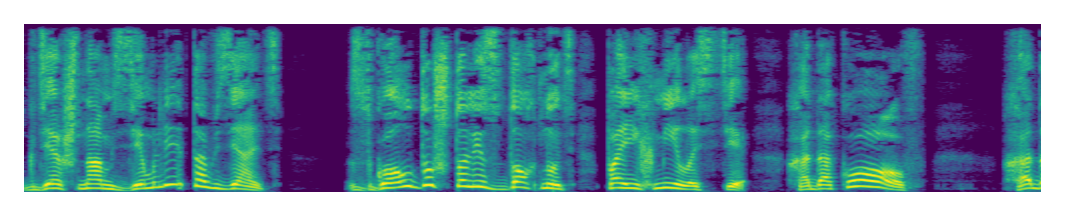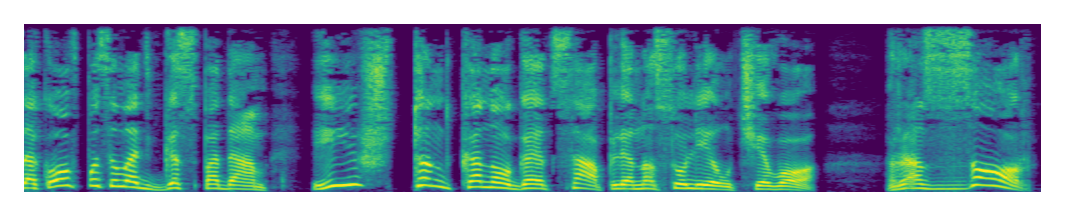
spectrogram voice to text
Где ж нам земли-то взять? С голоду, что ли, сдохнуть по их милости? Ходаков! Ходаков посылать господам! Ишь, тонконогая цапля насулил чего! Раззор!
